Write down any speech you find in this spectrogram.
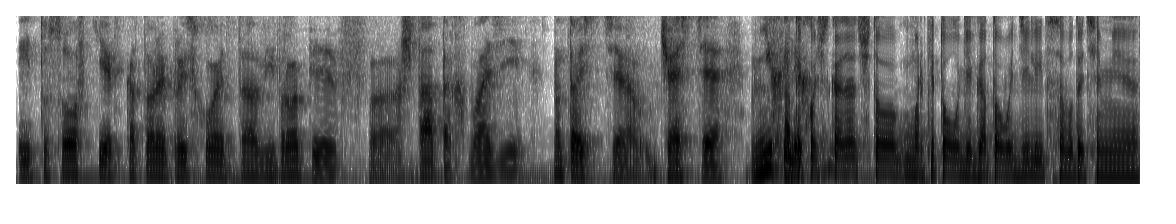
и тусовки, которые происходят э, в Европе, в э, Штатах, в Азии. Ну, то есть э, участие в них. А или... ты хочешь сказать, что маркетологи готовы делиться вот этими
